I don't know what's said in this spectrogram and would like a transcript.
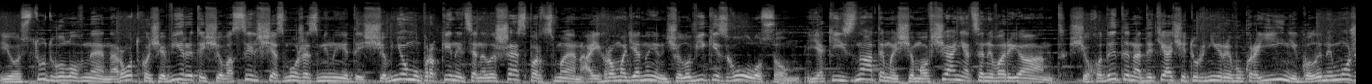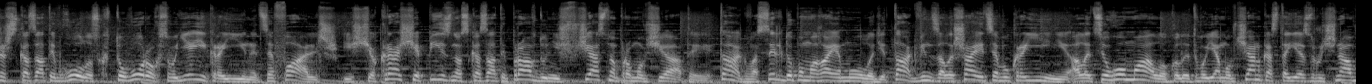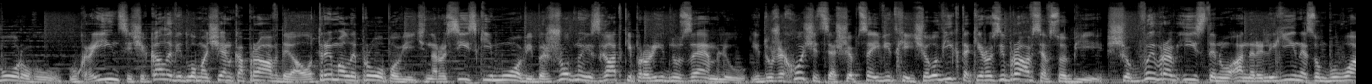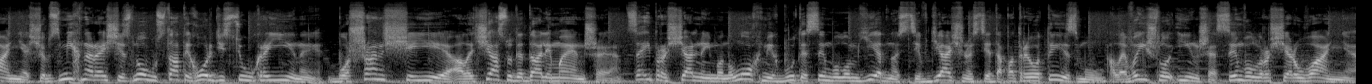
І ось тут головне, народ хоче вірити, що Василь ще зможе змінитись, що в ньому прокинеться не лише спортсмен, а й громадянин, чоловік із голосом, який знатиме, що мовчання це не варіант, що ходити на дитячі турніри в Україні, коли не можеш сказати вголос, хто ворог своєї країни, це фальш, і що краще пізно сказати правду, ніж вчасно промовчати. Так, Василь допомагає молоді, так він залишається в Україні, але цього мало, коли твоя мовчанка стає зручна ворогу. Українці чекали від Ломаченка правди, а отримали проповідь на російській мові без жодної згадки про рідну землю. І дуже хочеться, щоб цей відхий чоловік таки розібрався в собі, щоб вибрав істину, а не релігійне зомбування, щоб зміг нарешті знову стати гордістю України. Бо шанс ще є, але часу дедалі менше. Цей прощальний монолог міг бути символом єдності, вдячності та патріотизму, але вийшло інше символ розчарування.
